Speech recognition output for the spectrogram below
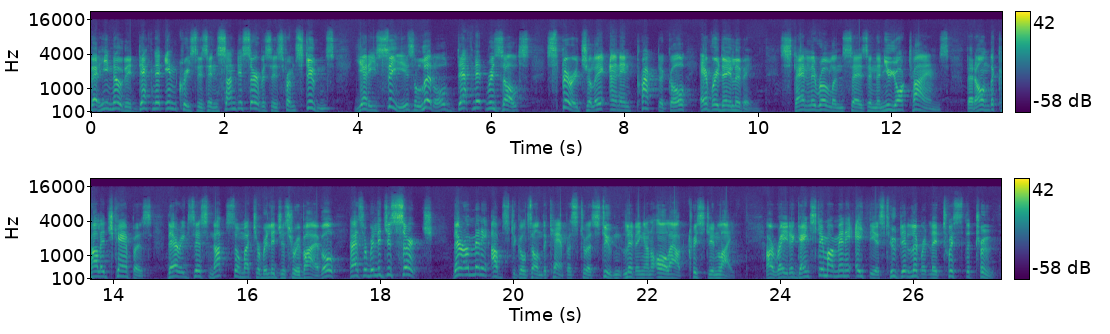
that he noted definite increases in Sunday services from students, yet he sees little definite results spiritually and in practical everyday living. Stanley Rowland says in the New York Times that on the college campus there exists not so much a religious revival as a religious search. There are many obstacles on the campus to a student living an all out Christian life. Arrayed against him are many atheists who deliberately twist the truth.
